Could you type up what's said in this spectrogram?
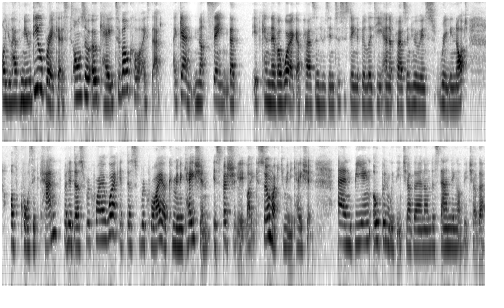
or you have new deal breakers it's also okay to vocalize that. Again not saying that it can never work a person who's into sustainability and a person who is really not of course it can, but it does require work. It does require communication, especially like so much communication and being open with each other and understanding of each other.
